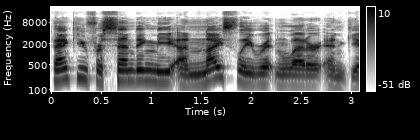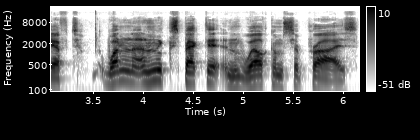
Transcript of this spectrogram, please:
Thank you for sending me a nicely written letter and gift. What an unexpected and welcome surprise.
